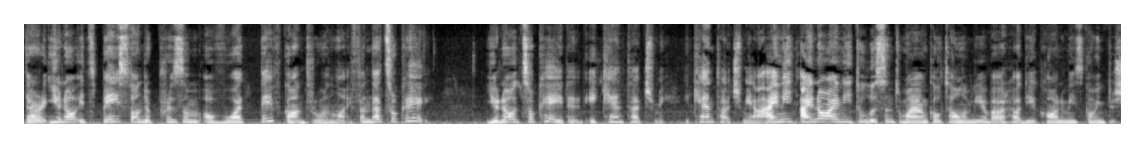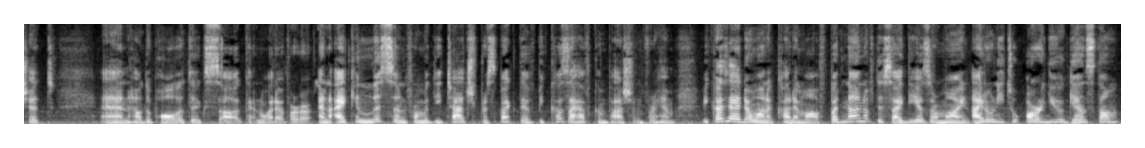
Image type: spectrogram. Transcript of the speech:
their you know it's based on the prism of what they've gone through in life and that's okay. You know it's okay. It, it can't touch me. It can't touch me. I need i know i need to listen to my uncle telling me about how the economy is going to shit and how the politics suck and whatever. And I can listen from a detached perspective because I have compassion for him, because I don't want to cut him off. But none of these ideas are mine. I don't need to argue against them.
